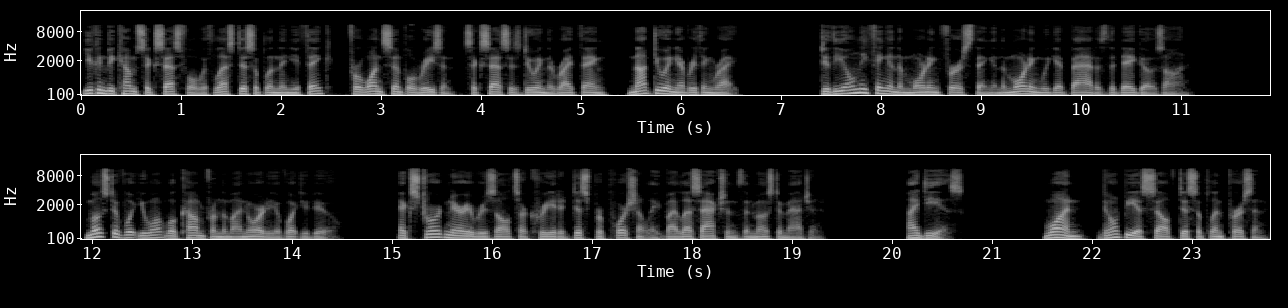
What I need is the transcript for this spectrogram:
You can become successful with less discipline than you think, for one simple reason success is doing the right thing, not doing everything right. Do the only thing in the morning, first thing in the morning, we get bad as the day goes on. Most of what you want will come from the minority of what you do. Extraordinary results are created disproportionately by less actions than most imagine. Ideas 1. Don't be a self disciplined person,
